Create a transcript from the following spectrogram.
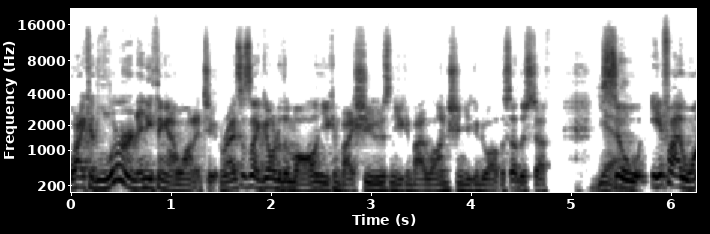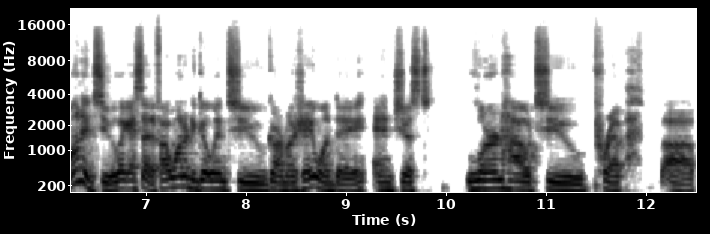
or I could learn anything I wanted to, right? So it's like going to the mall and you can buy shoes and you can buy lunch and you can do all this other stuff. Yeah. So if I wanted to, like I said, if I wanted to go into Garde Manger one day and just learn how to prep uh,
